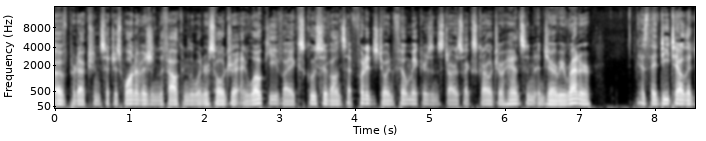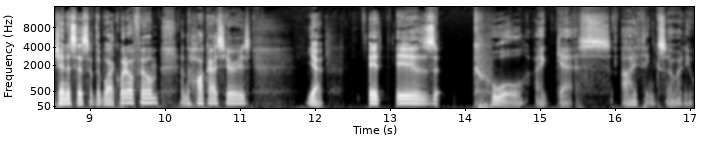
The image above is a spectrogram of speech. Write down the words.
of productions such as WandaVision, The Falcon and the Winter Soldier, and Loki via exclusive on-set footage join filmmakers and stars like Scarlett Johansson and Jeremy Renner as they detail the genesis of the Black Widow film and the Hawkeye series. Yeah, it is cool, I guess. I think so anyway.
